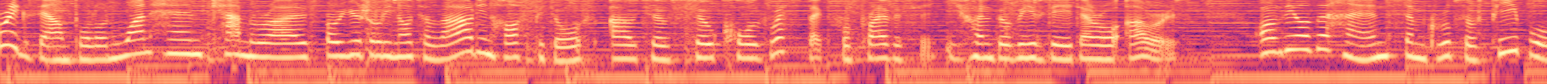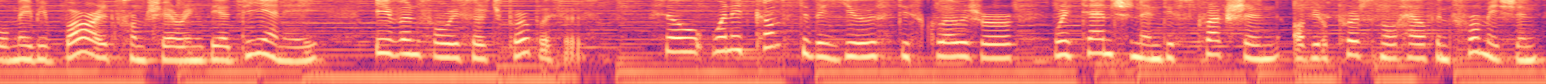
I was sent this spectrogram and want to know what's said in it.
For example, on one hand, cameras are usually not allowed in hospitals out of so called respect for privacy, even though these data are ours. On the other hand, some groups of people may be barred from sharing their DNA, even for research purposes. So, when it comes to the use, disclosure, retention, and destruction of your personal health information,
